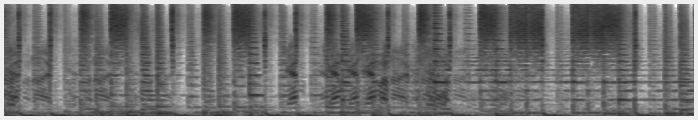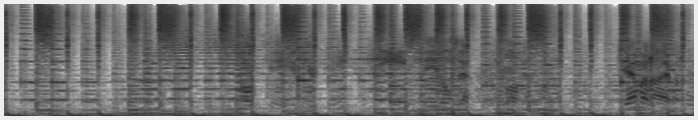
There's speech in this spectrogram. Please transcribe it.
Gemini, Gemini. Gem, Gem, Gemini 4. Okay, if your TV fails after launch. Gemini 4.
